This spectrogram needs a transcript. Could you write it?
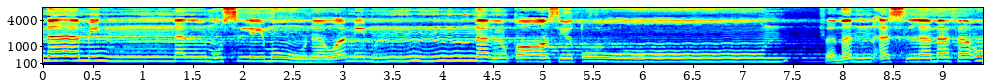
وأنا منا المسلمون ومنا القاسطون فمن أسلم فأولئك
